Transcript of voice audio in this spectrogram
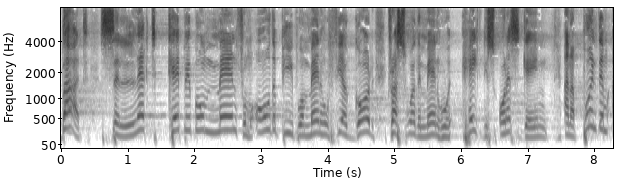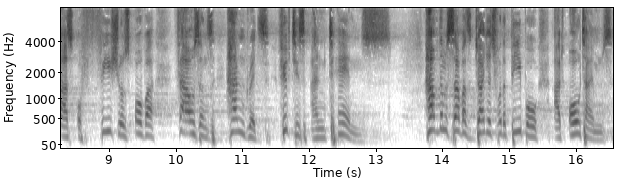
But select capable men from all the people, men who fear God, trustworthy men who hate dishonest gain, and appoint them as officials over thousands, hundreds, fifties, and tens. Have them serve as judges for the people at all times,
